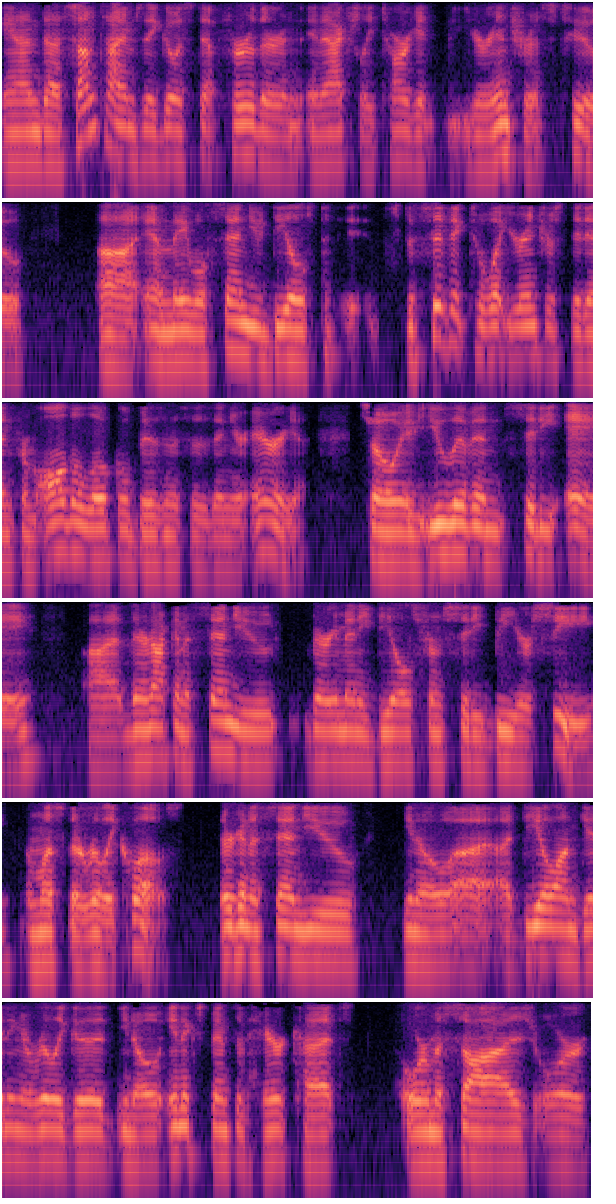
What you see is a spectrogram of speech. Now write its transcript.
and uh, sometimes they go a step further and, and actually target your interests too. Uh, and they will send you deals specific to what you're interested in from all the local businesses in your area. So if you live in city A, uh, they're not going to send you very many deals from city B or C unless they're really close. They're going to send you, you know, uh, a deal on getting a really good, you know, inexpensive haircut or massage or,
